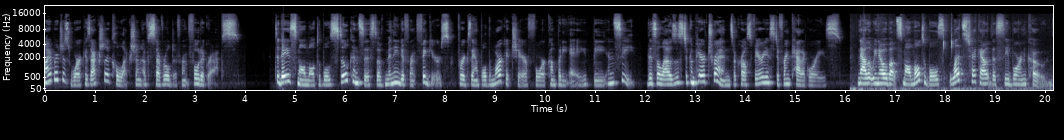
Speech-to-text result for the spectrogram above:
Muybridge's work is actually a collection of several different photographs. Today's small multiples still consist of many different figures, for example, the market share for company A, B, and C. This allows us to compare trends across various different categories. Now that we know about small multiples, let's check out the Seaborn code.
